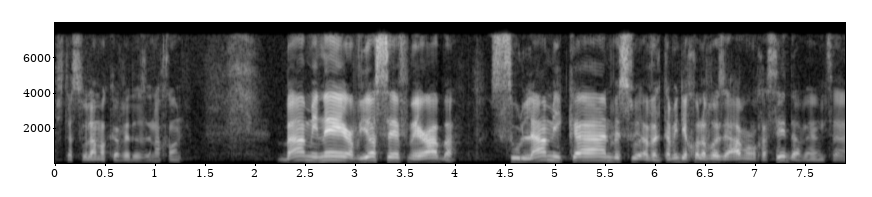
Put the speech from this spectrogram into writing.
יש את הסולם הכבד הזה, נכון. בא מיני רב יוסף מרבה סולם מכאן וסולם, אבל תמיד יכול לבוא איזה אברהם חסידה באמצע.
